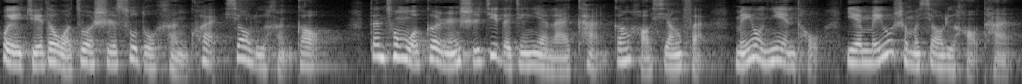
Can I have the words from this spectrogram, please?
会觉得我做事速度很快，效率很高。但从我个人实际的经验来看，刚好相反，没有念头，也没有什么效率好谈，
